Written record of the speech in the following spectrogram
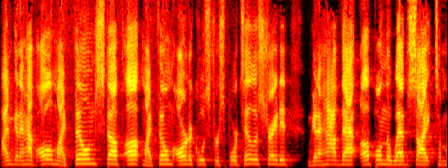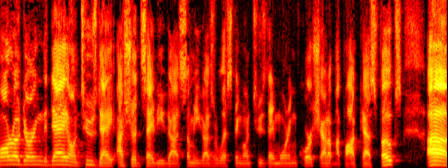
I'm going to have all of my film stuff up, my film articles for Sports Illustrated. I'm going to have that up on the website tomorrow during the day on Tuesday. I should say to you guys, some of you guys are listening on Tuesday morning, of course. Shout out my podcast folks. Uh,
